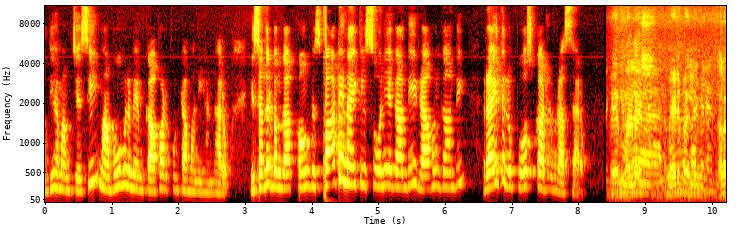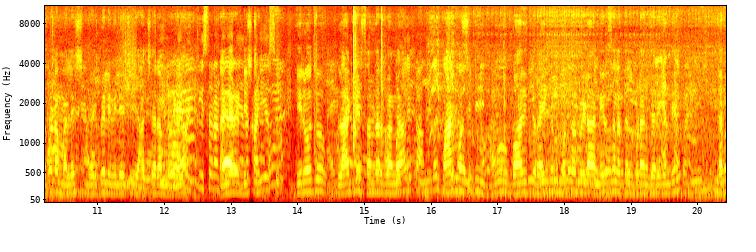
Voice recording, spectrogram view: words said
ఉద్యమం చేసి మా భూములు మేము కాపాడుకుంటామని అన్నారు. ఈ సందర్భంగా కాంగ్రెస్ పార్టీ నాయకులు సోనియా గాంధీ రాహుల్ గాంధీ రైతులు పోస్ట్ కార్డులు రాశారు. పేరు మల్లేష్. మేడిపల్లి తలకొండ మల్లేష్ మేడిపల్లి విలేజ్ ఆచారం మండలం రంగారెడ్డి డిస్ట్రిక్ట్. ఈరోజు బ్లాక్ డే సందర్భంగా ఫార్మసిటీ భూ బాధిత రైతులు మొత్తం ఇక్కడ నిరసన తెలపడం జరిగింది. గత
